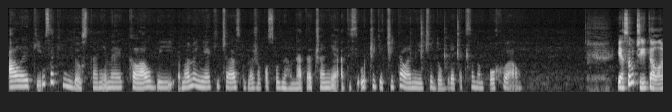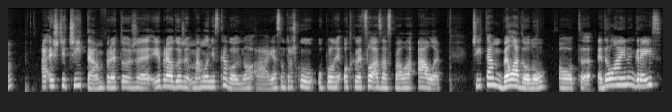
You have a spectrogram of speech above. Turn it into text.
Ale kým sa k ním dostaneme, Klaudy, máme nejaký čas od nášho posledného natáčania a ty si určite čítala niečo dobré, tak sa nám pochvál. Ja som čítala a ešte čítam, pretože je pravda, že mám len dneska voľno a ja som trošku úplne odkvecla a zaspala, ale čítam Belladonu od Adeline Grace.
